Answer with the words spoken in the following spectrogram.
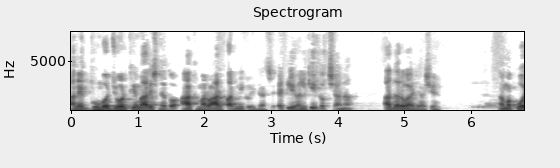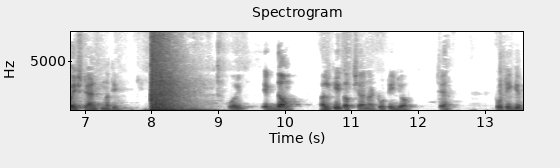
અને ઘૂંબો જોરથી મારીશ ને તો હાથ મારો આરપાર નીકળી જશે. એટલી હલકી કક્ષાના આ દરવાજા છે. આમાં કોઈ સ્ટેન્ડ નથી. કોઈ એકદમ હલકી કક્ષાના તૂટી જો છે. તૂટી ગયું.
